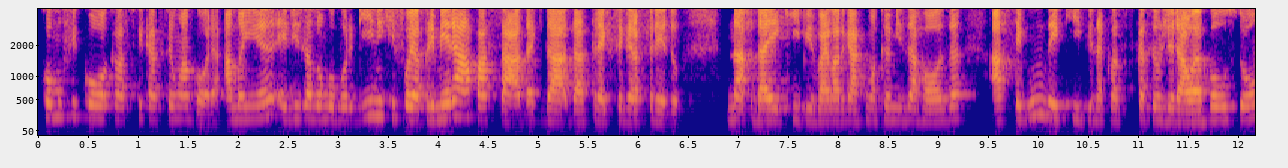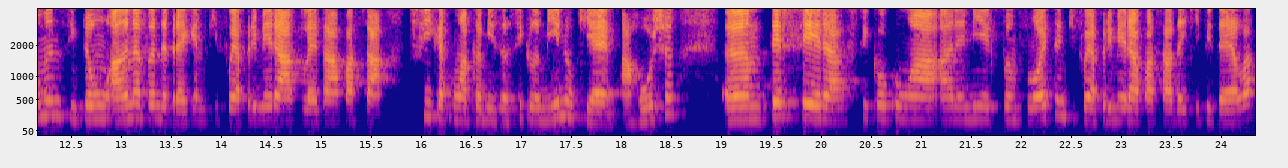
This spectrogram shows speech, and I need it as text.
como ficou a classificação agora. Amanhã, Elisa Longoborghini, que foi a primeira a passada da, da Trek Segrafredo na, da equipe, vai largar com a camisa rosa. A segunda equipe na classificação geral é a Bowles Domans, então a Ana van der Breggen, que foi a primeira atleta a passar, fica com a camisa ciclamino, que é a roxa. Um, terceira ficou com a Anemie Van Vleuten, que foi a primeira a passar da equipe dela,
